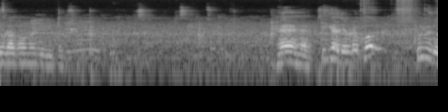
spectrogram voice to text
দুশো টাকা নাকি দিতে হ্যাঁ হ্যাঁ ঠিক আছে ওটা খোল খুলবি তো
